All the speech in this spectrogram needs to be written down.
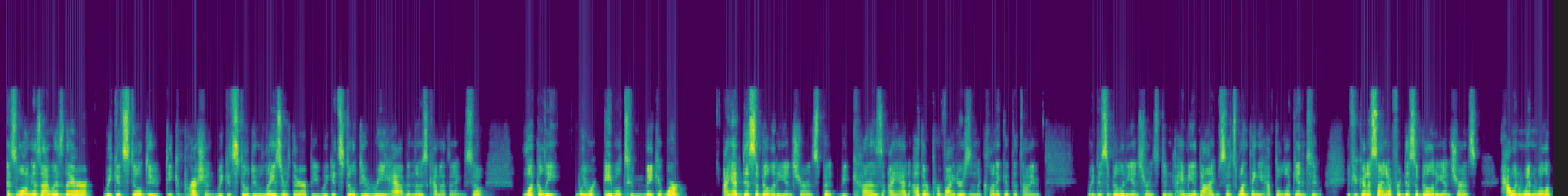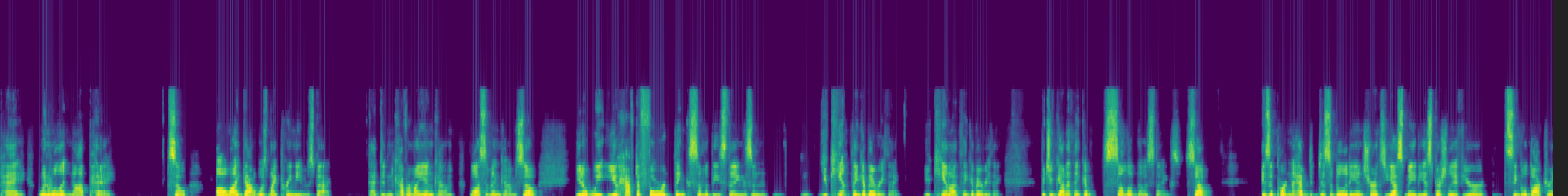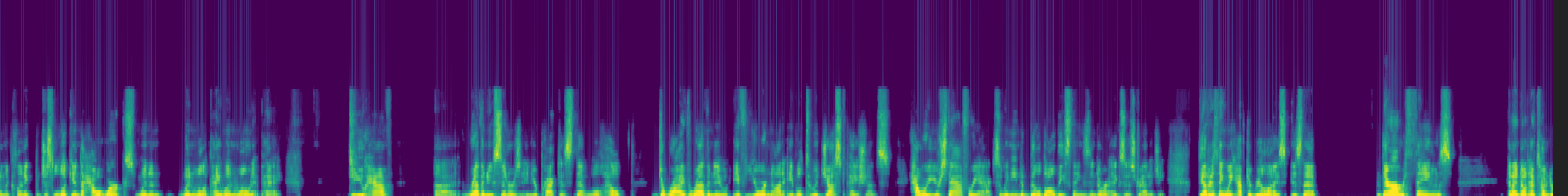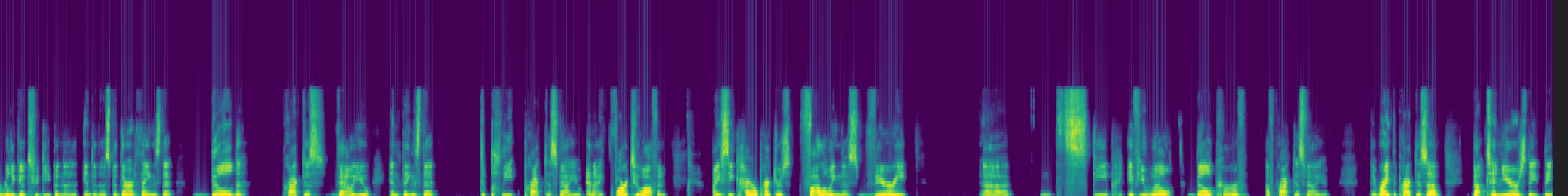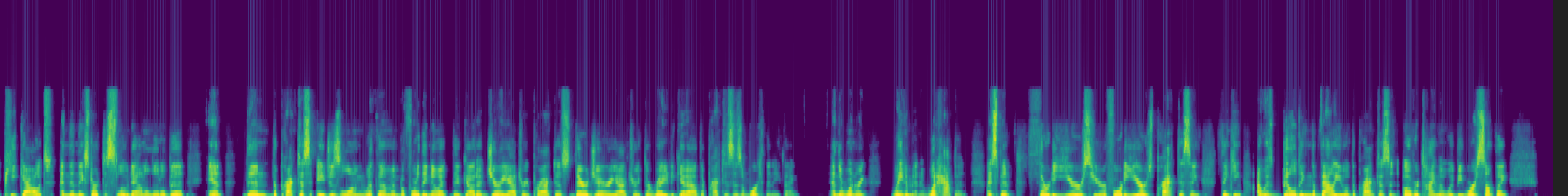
As long as I was there, we could still do decompression, we could still do laser therapy, we could still do rehab and those kind of things. So, luckily, we were able to make it work. I had disability insurance, but because I had other providers in the clinic at the time, my disability insurance didn't pay me a dime. So it's one thing you have to look into. If you're going to sign up for disability insurance, how and when will it pay? When will it not pay? So all I got was my premiums back. That didn't cover my income, loss of income. So, you know, we you have to forward think some of these things and you can't think of everything. You cannot think of everything. But you've got to think of some of those things. So, is it important to have disability insurance? Yes, maybe, especially if you're a single doctor in the clinic, but just look into how it works. When and when will it pay? When won't it pay? Do you have uh, revenue centers in your practice that will help derive revenue if you're not able to adjust patients? How will your staff react? So we need to build all these things into our exit strategy. The other thing we have to realize is that there are things, and I don't have time to really go too deep into, into this, but there are things that build practice value and things that deplete practice value. And I far too often I see chiropractors following this very uh, steep, if you will, bell curve of practice value. They write the practice up about 10 years, they they peak out and then they start to slow down a little bit. And then the practice ages along with them. And before they know it, they've got a geriatric practice. They're geriatric, they're ready to get out. The practice isn't worth anything. And they're wondering, wait a minute, what happened? I spent 30 years here, 40 years practicing, thinking I was building the value of the practice, and over time it would be worth something.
